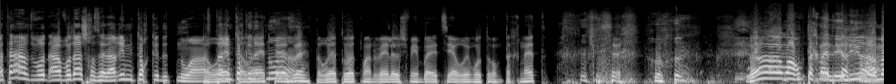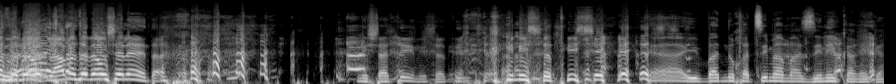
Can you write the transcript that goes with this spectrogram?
אתה, העבוד- העבודה שלך זה להרים מתוך כדי תנועה, אז תרים אתה תוך רואה כדי את תנועה. זה? אתה רואה את רוטמן ואלה יושבים ביציע, רואים אותו מתכנת? לא, מה הוא מתכנת ככה? למה זה באו- של אין? נישתי, נישתי. הכי נישתי ש... איבדנו חצי מהמאזינים כרגע.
